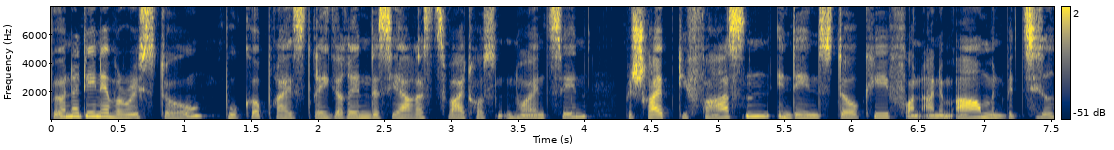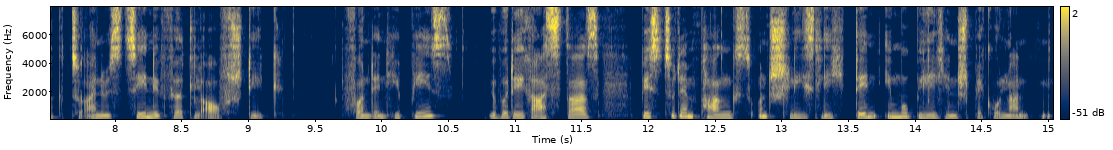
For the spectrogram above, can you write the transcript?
Bernadine Evaristo, Booker-Preisträgerin des Jahres 2019, beschreibt die Phasen, in denen Stokey von einem armen Bezirk zu einem Szeneviertel aufstieg. Von den Hippies über die Rastas bis zu den Punks und schließlich den Immobilienspekulanten.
